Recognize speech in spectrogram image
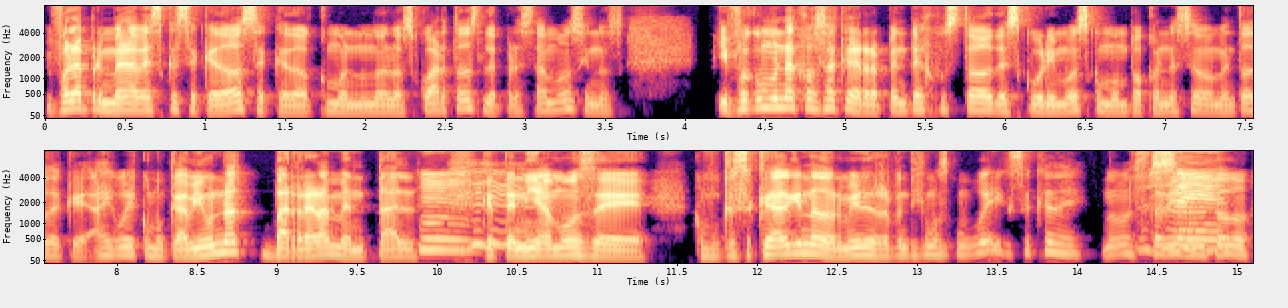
Y fue la primera vez que se quedó, se quedó como en uno de los cuartos, le prestamos y nos... Y fue como una cosa que de repente justo descubrimos como un poco en ese momento de que, ay, güey, como que había una barrera mental que mm. teníamos de, como que se queda alguien a dormir y de repente dijimos, como, güey, que se quede, ¿no? Está bien y todo.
